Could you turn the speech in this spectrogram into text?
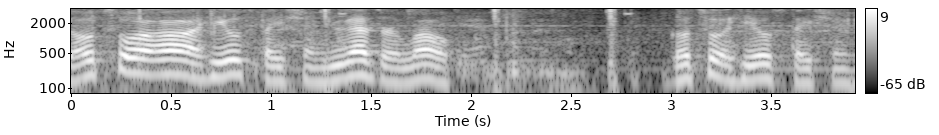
Go to a uh, heal station. You guys are low. Go to a heal station.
